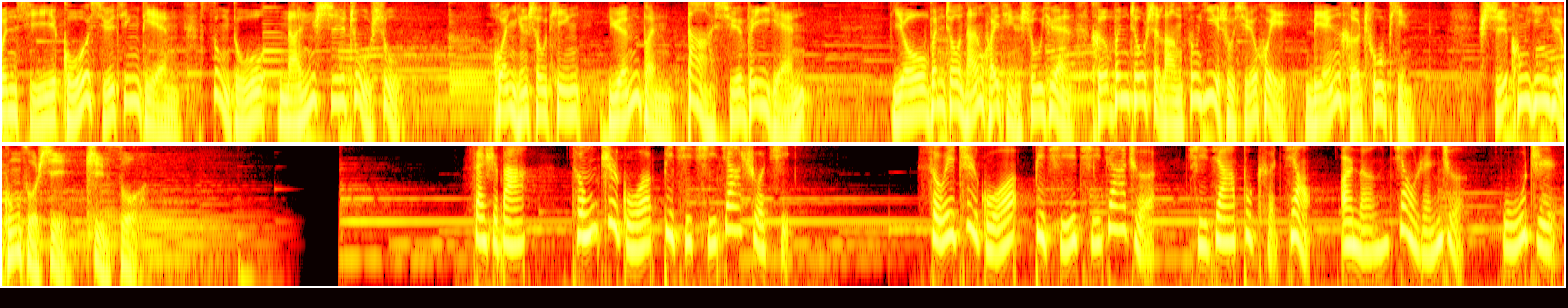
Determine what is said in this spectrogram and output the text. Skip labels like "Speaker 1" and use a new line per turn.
温习国学经典，诵读南师著述。欢迎收听《原本大学威严》，由温州南怀瑾书院和温州市朗诵艺术学会联合出品，时空音乐工作室制作。
三十八，从治国必其齐家说起。所谓治国必其齐家者，其家不可教而能教人者，无之。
